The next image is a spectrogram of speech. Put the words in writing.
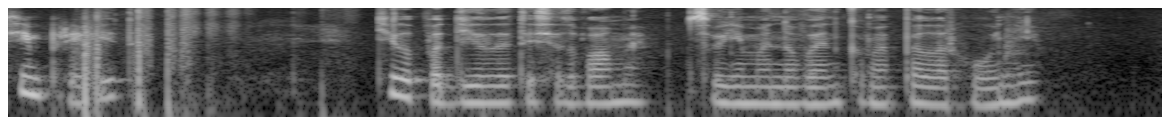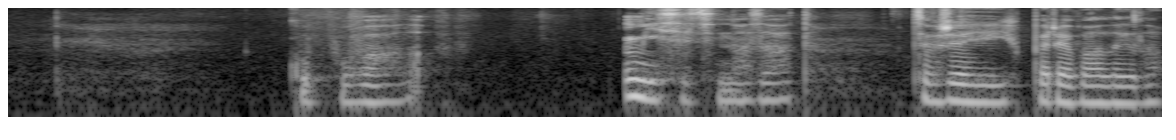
Всім привіт! Хотіла поділитися з вами своїми новинками пеларгонії. Купувала місяць назад. Це вже я їх перевалила.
